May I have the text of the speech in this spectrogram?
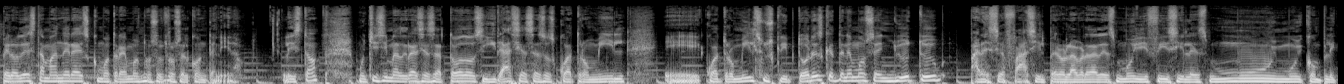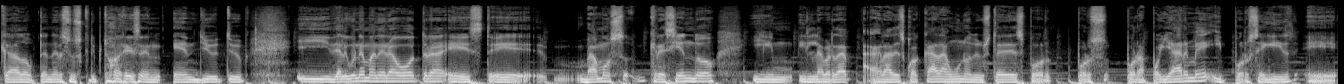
Pero de esta manera es como traemos nosotros el contenido. ¿Listo? Muchísimas gracias a todos y gracias a esos 4000 eh, mil suscriptores que tenemos en YouTube. Parece fácil, pero la verdad es muy difícil, es muy, muy complicado obtener suscriptores en, en YouTube. Y de alguna manera u otra, este, vamos creciendo y, la verdad agradezco a cada uno de ustedes por, por, por apoyarme y por seguir, eh,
